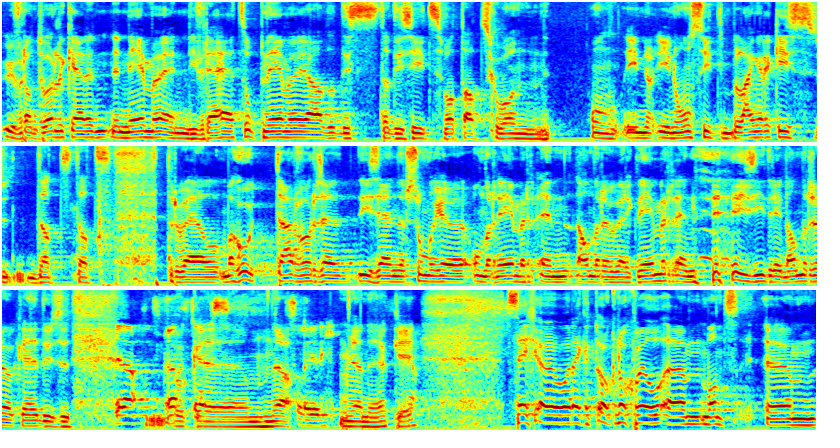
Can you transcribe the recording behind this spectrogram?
uw verantwoordelijkheden nemen en die vrijheid opnemen, ja, dat is, dat is iets wat dat gewoon in, in ons ziet belangrijk is. Dat, dat, terwijl, maar goed, daarvoor zijn, zijn er sommige ondernemer en andere werknemer. En is iedereen anders ook. Hè, dus, ja, ja, ook, uh, ja. volledig. Ja, nee, oké. Ja. Zeg, uh, wat ik het ook nog wil, um, want um,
